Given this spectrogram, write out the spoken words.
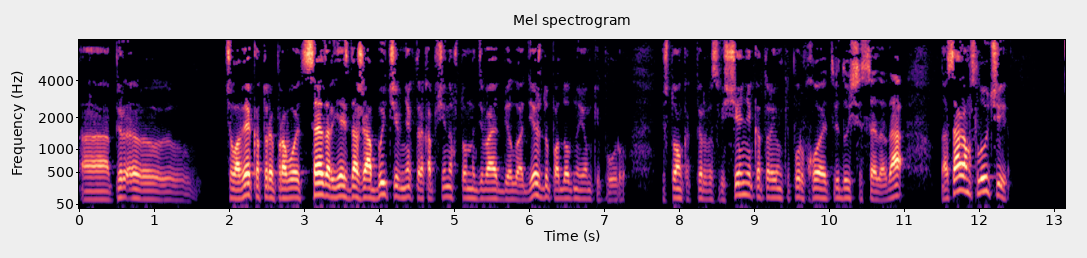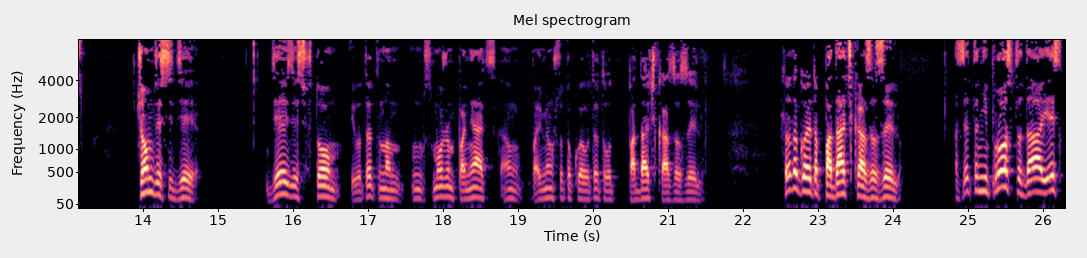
э, пер, э, человек, который проводит седр, есть даже обычаи в некоторых общинах, что он надевает белую одежду, подобную Йом-Кипуру, и что он как первосвященник, который Йом-Кипур входит, ведущий седр, да. На самом случае, в чем здесь идея? Идея здесь в том, и вот это нам сможем понять, поймем, что такое вот эта вот подачка Азазелю. Что такое эта подачка Азазелю? Это не просто, да, есть,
